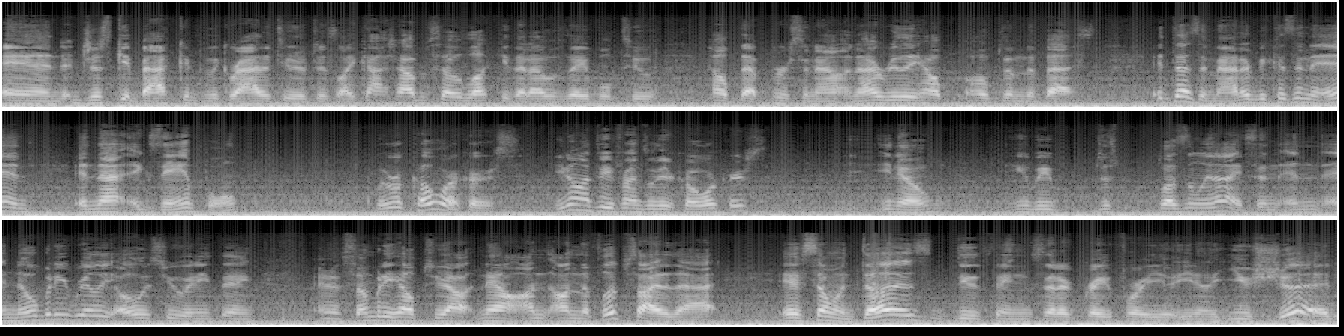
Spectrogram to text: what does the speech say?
and just get back into the gratitude of just like, gosh, I'm so lucky that I was able to help that person out, and I really help hope them the best it doesn't matter because in the end, in that example, we were coworkers. You don't have to be friends with your coworkers. You know, you can be just pleasantly nice, and, and, and nobody really owes you anything. And if somebody helps you out, now on on the flip side of that, if someone does do things that are great for you, you know, you should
